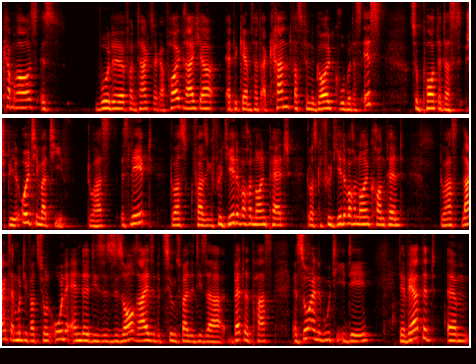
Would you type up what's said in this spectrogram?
kam raus, es wurde von Tag zu Tag erfolgreicher. Epic Games hat erkannt, was für eine Goldgrube das ist, supportet das Spiel ultimativ. Du hast, es lebt, du hast quasi gefühlt jede Woche neuen Patch, du hast gefühlt jede Woche neuen Content, du hast Langzeitmotivation ohne Ende. Diese Saisonreise beziehungsweise dieser Battle Pass ist so eine gute Idee. Der wertet ähm,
